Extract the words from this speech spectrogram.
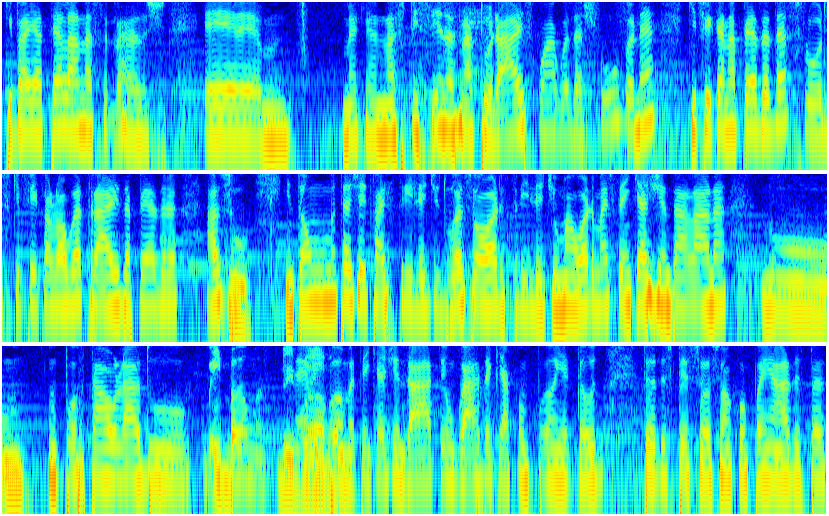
Que vai até lá nas, nas é, é, é nas piscinas naturais com água da chuva, né? Que fica na Pedra das Flores, que fica logo atrás da Pedra Azul. Então muita gente faz trilha de duas horas, trilha de uma hora, mas tem que agendar lá na, no no portal lá do Ibama. Do Ibama. Né? Ibama tem que agendar, tem um guarda que acompanha, todo, todas as pessoas são acompanhadas para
